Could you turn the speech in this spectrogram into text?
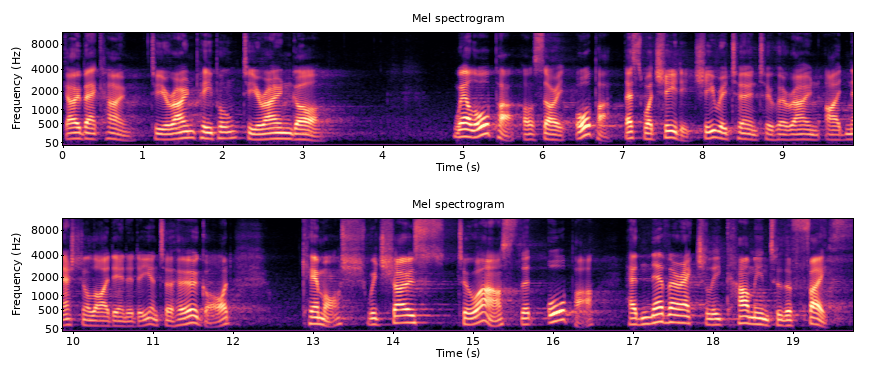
Go back home to your own people, to your own God. Well, Orpah, oh, sorry, Orpah, that's what she did. She returned to her own national identity and to her God, Chemosh, which shows to us that Orpah had never actually come into the faith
